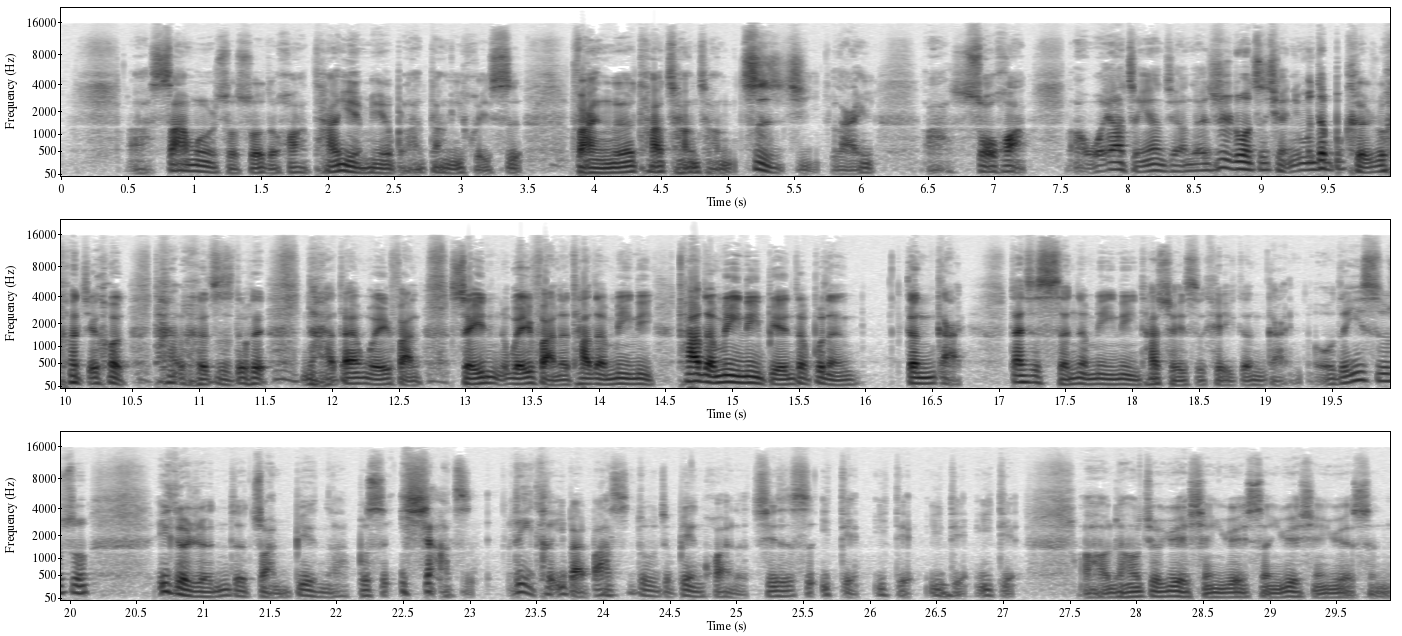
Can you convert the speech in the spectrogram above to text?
啊，沙漠所说的话，他也没有把它当一回事，反而他常常自己来啊说话啊，我要怎样怎样，在日落之前，你们都不可入。结果他儿子对不对？拿单违反谁违反了他的命令？他的命令别人都不能更改。但是神的命令，他随时可以更改。我的意思是说，一个人的转变呢，不是一下子立刻一百八十度就变坏了，其实是一点一点一点一点啊，然后就越陷越深，越陷越深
